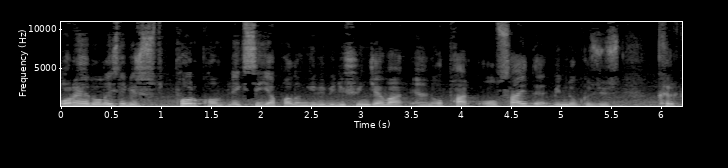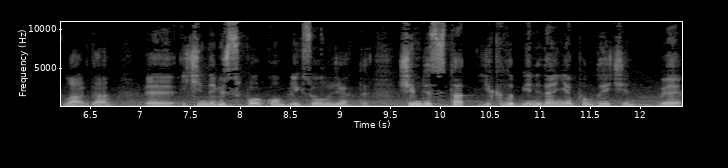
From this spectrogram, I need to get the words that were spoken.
oraya dolayısıyla bir spor kompleksi yapalım gibi bir düşünce var. Yani o park olsaydı 1940'larda e, içinde bir spor kompleksi olacaktı. Şimdi stat yıkılıp yeniden yapıldığı için ve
